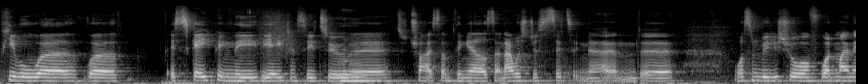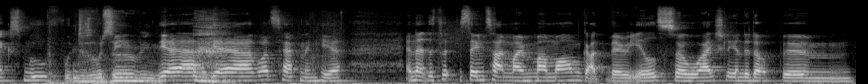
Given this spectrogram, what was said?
people were were escaping the, the agency to Mhm. uh, to try something else, and I was just sitting there and. Uh, wasn't really sure of what my next move would, Just would observing. be. Yeah, yeah, what's happening here? And at the th- same time, my, my mom got very ill, so I actually ended up. Um,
